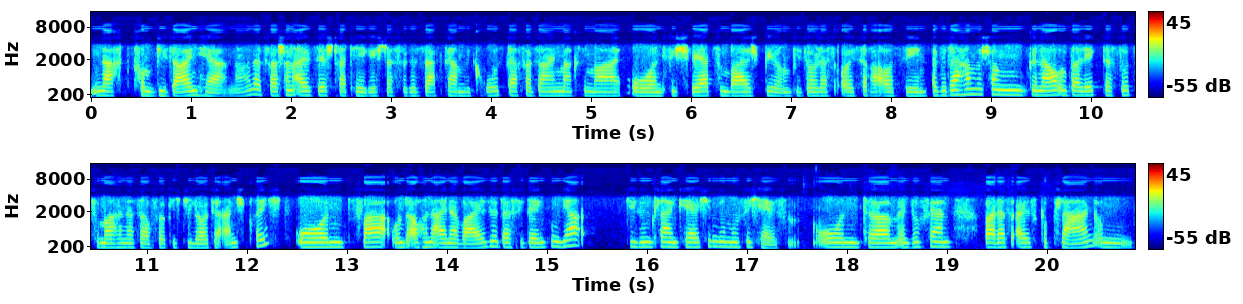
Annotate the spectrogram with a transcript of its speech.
nach, vom Design her. Ne? Das war schon alles sehr strategisch, dass wir gesagt haben, wie groß darf er sein maximal und wie schwer zum Beispiel und wie soll das Äußere aussehen. Also da haben wir schon genau überlegt, das so zu machen, dass er auch wirklich die Leute anspricht und zwar und auch in einer Weise, dass sie denken, ja, diesem kleinen Kerlchen, dem muss ich helfen. Und ähm, insofern war das alles geplant und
